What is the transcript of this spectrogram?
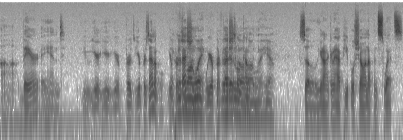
uh, there, and you, you're, you're, you're, pre- you're presentable. You're that goes a professional. long way. We're a That really does professional company. A long way. Yeah. So you're not going to have people showing up in sweats,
